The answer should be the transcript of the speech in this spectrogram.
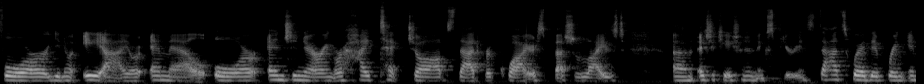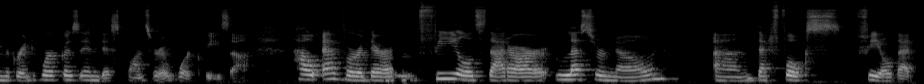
for you know AI or ML or engineering or high tech jobs that require specialized um, education and experience. That's where they bring immigrant workers in. They sponsor a work visa. However, there are fields that are lesser known um, that folks feel that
